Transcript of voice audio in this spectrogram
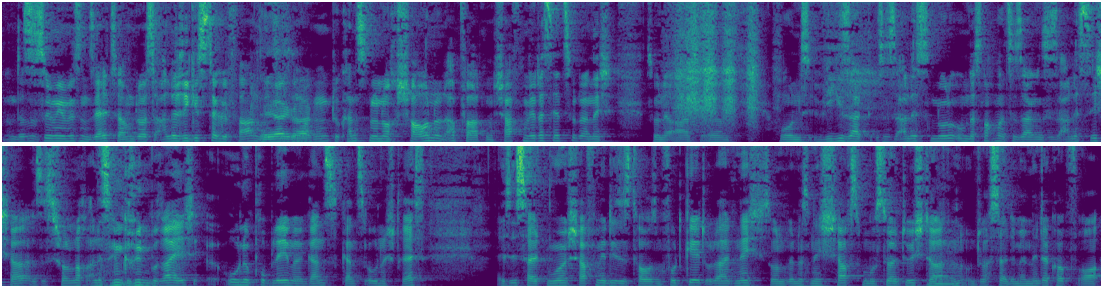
und das ist irgendwie ein bisschen seltsam. Du hast alle Register gefahren, Ja, sozusagen. Du kannst nur noch schauen und abwarten. Schaffen wir das jetzt oder nicht? So eine Art. Ähm, und wie gesagt, es ist alles, nur um das nochmal zu sagen, es ist alles sicher. Es ist schon noch alles im grünen Bereich, ohne Probleme, ganz, ganz ohne Stress. Es ist halt nur, schaffen wir dieses 1000 Foot Gate oder halt nicht. So, und wenn du es nicht schaffst, musst du halt durchstarten. Und du hast halt immer im Hinterkopf, oh,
